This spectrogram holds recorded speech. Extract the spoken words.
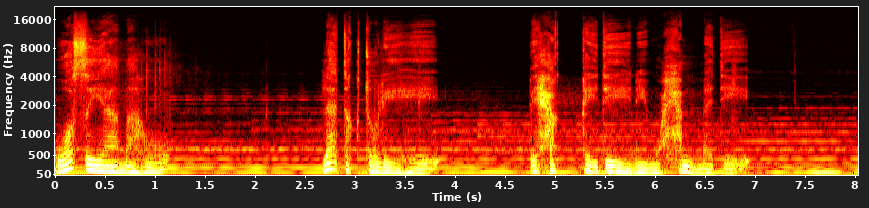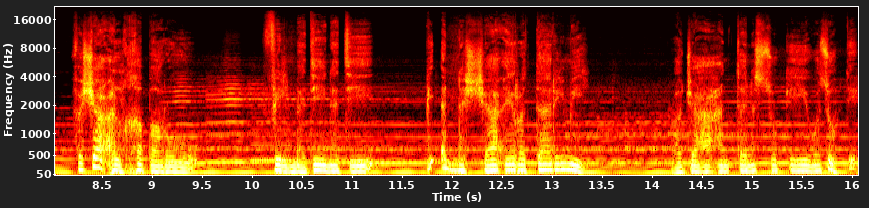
وصيامه. لا تقتليه بحق دين محمد. فشاع الخبر في المدينة بأن الشاعر الدارمي رجع عن تنسكه وزهده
